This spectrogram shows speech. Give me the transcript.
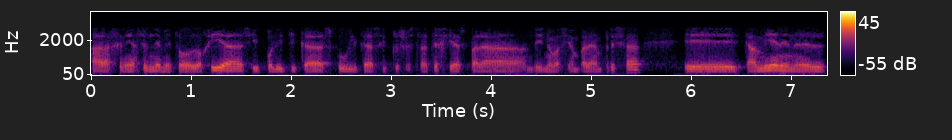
la generación de metodologías y políticas públicas, incluso estrategias para, de innovación para la empresa, eh, también en el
